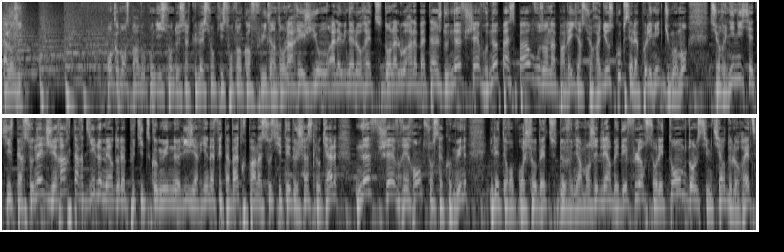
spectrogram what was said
Allons-y. On commence par vos conditions de circulation qui sont encore fluides. Hein. Dans la région, à la une à Lorette, dans la Loire à l'abattage de neuf chèvres ne passe pas. On vous en a parlé hier sur Radio Scoop. C'est la polémique du moment. Sur une initiative personnelle, Gérard Tardier, le maire de la petite commune ligérienne, a fait abattre par la société de chasse locale neuf chèvres errantes sur sa commune. Il était reproché aux bêtes de venir manger de l'herbe et des fleurs sur les tombes dans le cimetière de Lorette.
